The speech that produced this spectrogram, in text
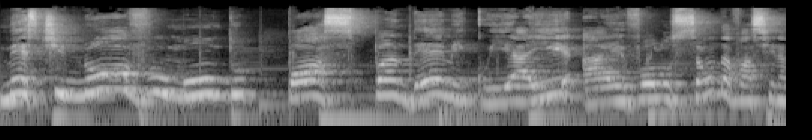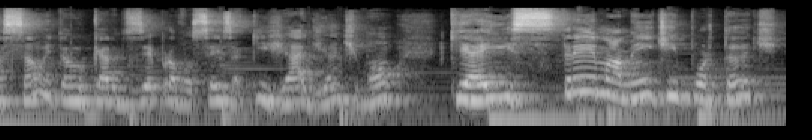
neste novo mundo pós-pandêmico. E aí, a evolução da vacinação, então eu quero dizer para vocês aqui já de antemão que é extremamente importante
